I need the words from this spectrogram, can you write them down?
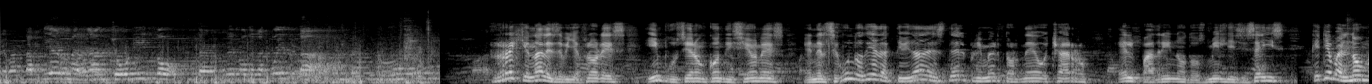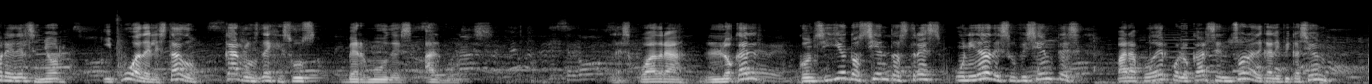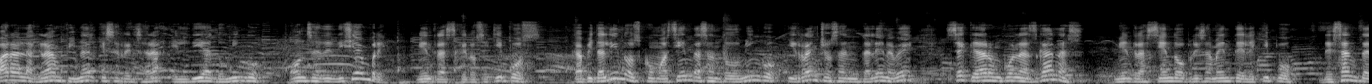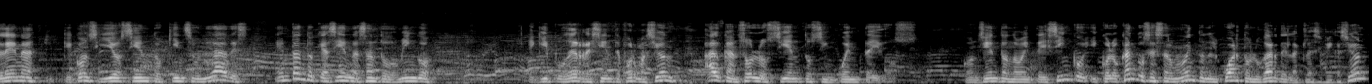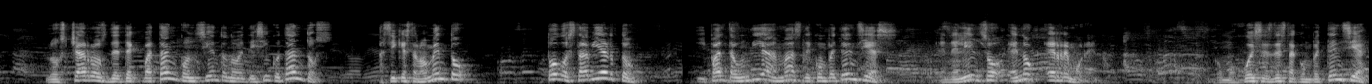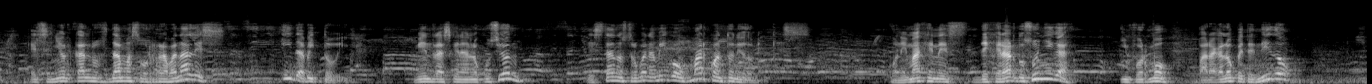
Levanta pierna, el gancho bonito, terreno de la cuenta. Regionales de Villaflores impusieron condiciones en el segundo día de actividades del primer torneo charro, el Padrino 2016, que lleva el nombre del señor y púa del Estado, Carlos de Jesús Bermúdez Álvarez. La escuadra local consiguió 203 unidades suficientes para poder colocarse en zona de calificación para la gran final que se realizará el día domingo 11 de diciembre, mientras que los equipos capitalinos como Hacienda Santo Domingo y Rancho Santa Elena B se quedaron con las ganas, mientras siendo precisamente el equipo de Santa Elena que consiguió 115 unidades, en tanto que Hacienda Santo Domingo, equipo de reciente formación, alcanzó los 152. Con 195 y colocándose hasta el momento en el cuarto lugar de la clasificación, los charros de Tecpatán con 195 tantos. Así que hasta el momento todo está abierto y falta un día más de competencias en el lienzo Enoc R. Moreno. Como jueces de esta competencia, el señor Carlos Damaso Rabanales y David Tovilla. Mientras que en la locución está nuestro buen amigo Marco Antonio Domínguez. Con imágenes de Gerardo Zúñiga, informó para Galope Tendido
